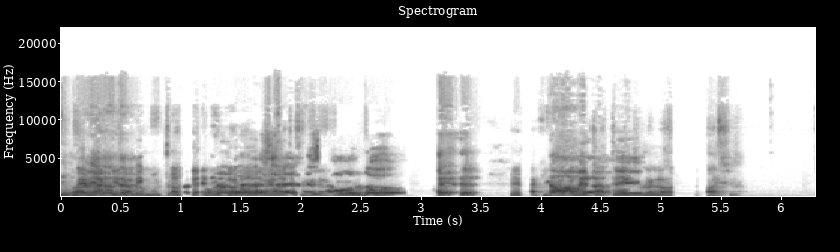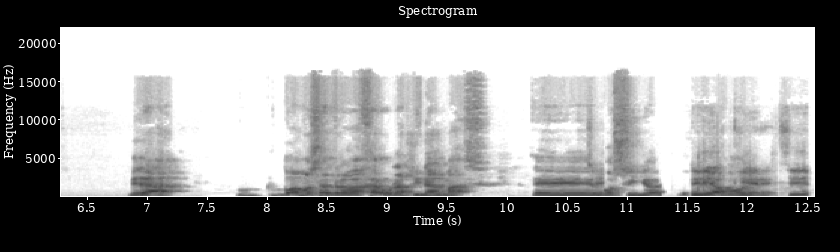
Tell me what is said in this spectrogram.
Me imagino te- que muchos técnicos no, lo no, deben no, hacer. no, todo. Me imagino No, que mira, muchos técnicos lo hacen. Mira, vamos a trabajar una final más, eh, Sí. vos y yo. Si Dios Vamos- quiere, si Dios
